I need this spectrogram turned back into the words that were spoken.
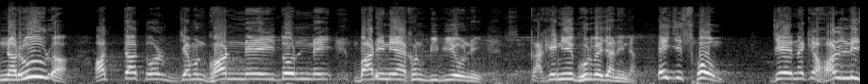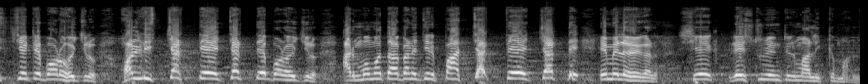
নারুলা। অর্থাৎ ওর যেমন ঘর নেই দোন নেই, বাড়ি নেই, এখন বিবিও নেই। কাকে নিয়ে ঘুরবে জানি না। এই যে সোম যে নাকি হরলিস চেটে বড় হয়েছিল। হরলিস চারটে চারটে বড় হয়েছিল। আর মমতা ব্যানার্জির পাঁচ চারটে চারটে এমএলএ হয়ে গেল। সে রেস্টুরেন্টের মালিককে মারল।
